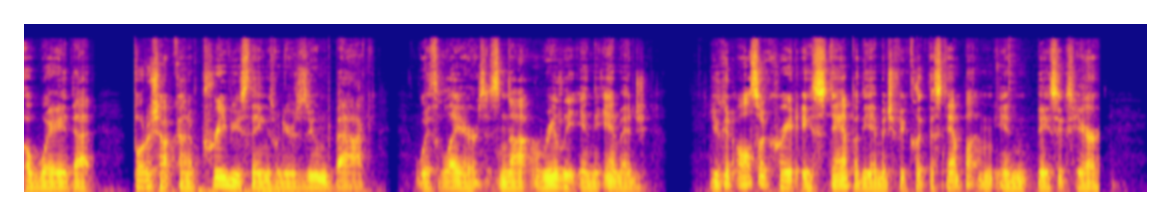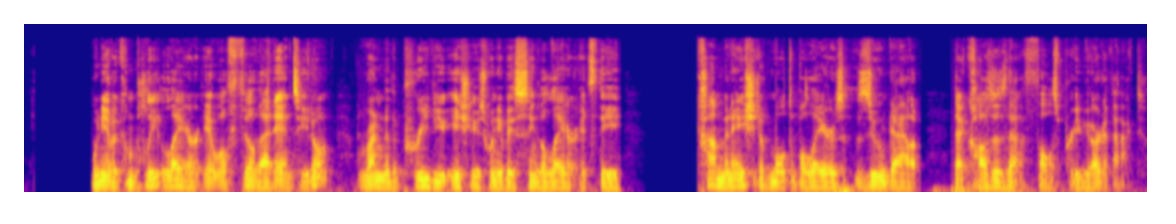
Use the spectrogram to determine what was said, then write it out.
a way that Photoshop kind of previews things when you're zoomed back with layers. It's not really in the image. You can also create a stamp of the image if you click the stamp button in Basics here when you have a complete layer, it will fill that in. So you don't run into the preview issues when you have a single layer. It's the combination of multiple layers zoomed out that causes that false preview artifact.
